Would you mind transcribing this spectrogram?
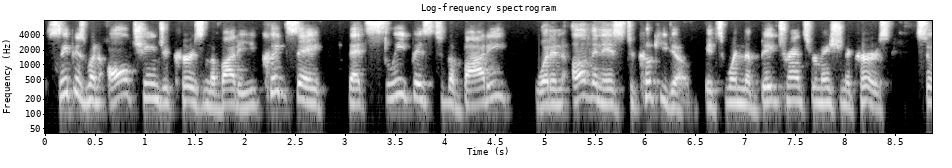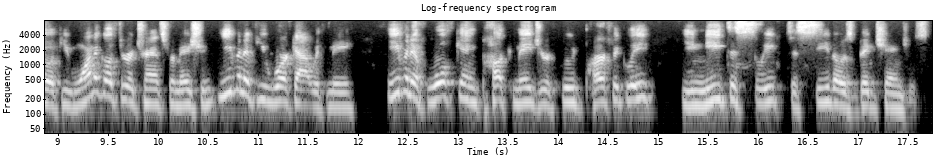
sleep is when all change occurs in the body. You could say that sleep is to the body what an oven is to cookie dough. It's when the big transformation occurs. So if you want to go through a transformation, even if you work out with me, even if Wolfgang Puck made your food perfectly, you need to sleep to see those big changes.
